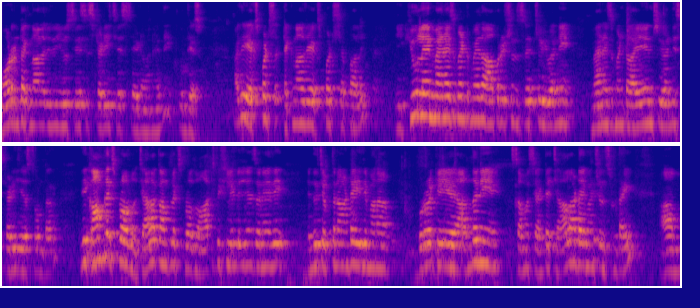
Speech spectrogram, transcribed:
మోడర్న్ టెక్నాలజీని యూజ్ చేసి స్టడీ చేసి చేయడం అనేది ఉద్దేశం. అది ఎక్స్పర్ట్స్ టెక్నాలజీ ఎక్స్పర్ట్స్ చెప్పాలి. ఈ క్యూ లైన్ మేనేజ్మెంట్ మీద ఆపరేషన్ రీసెర్చ్ ఇవన్నీ మేనేజ్మెంట్ ఐఏఎమ్స్ ఇవన్నీ స్టడీ చేస్తూ ఉంటారు. ఇది కాంప్లెక్స్ ప్రాబ్లం చాలా కాంప్లెక్స్ ప్రాబ్లం ఆర్టిఫిషియల్ ఇంటెలిజెన్స్ అనేది ఎందుకు చెప్తున్నాం అంటే ఇది మన బుర్రకి అందని సమస్య. అంటే చాలా డైమెన్షన్స్ ఉంటాయి. ఆ-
